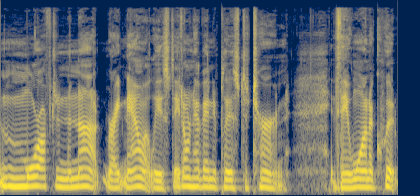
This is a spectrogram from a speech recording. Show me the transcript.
more often than not, right now at least, they don't have any place to turn. If they want to quit,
